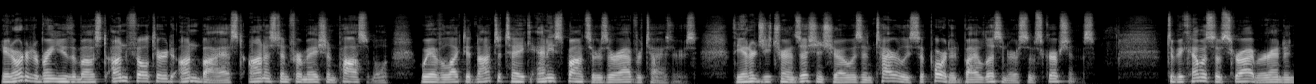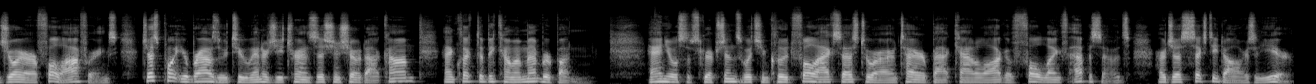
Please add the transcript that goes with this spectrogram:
In order to bring you the most unfiltered, unbiased, honest information possible, we have elected not to take any sponsors or advertisers. The Energy Transition Show is entirely supported by listener subscriptions. To become a subscriber and enjoy our full offerings, just point your browser to energytransitionshow.com and click the Become a Member button. Annual subscriptions, which include full access to our entire back catalog of full length episodes, are just $60 a year.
